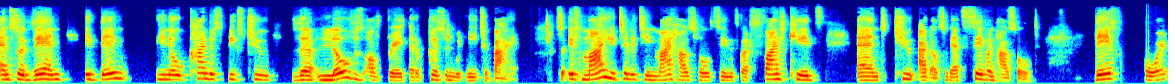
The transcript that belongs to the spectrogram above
And so then it then, you know, kind of speaks to the loaves of bread that a person would need to buy. So if my utility in my household, say we've got five kids and two adults, so that's seven household. Therefore,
